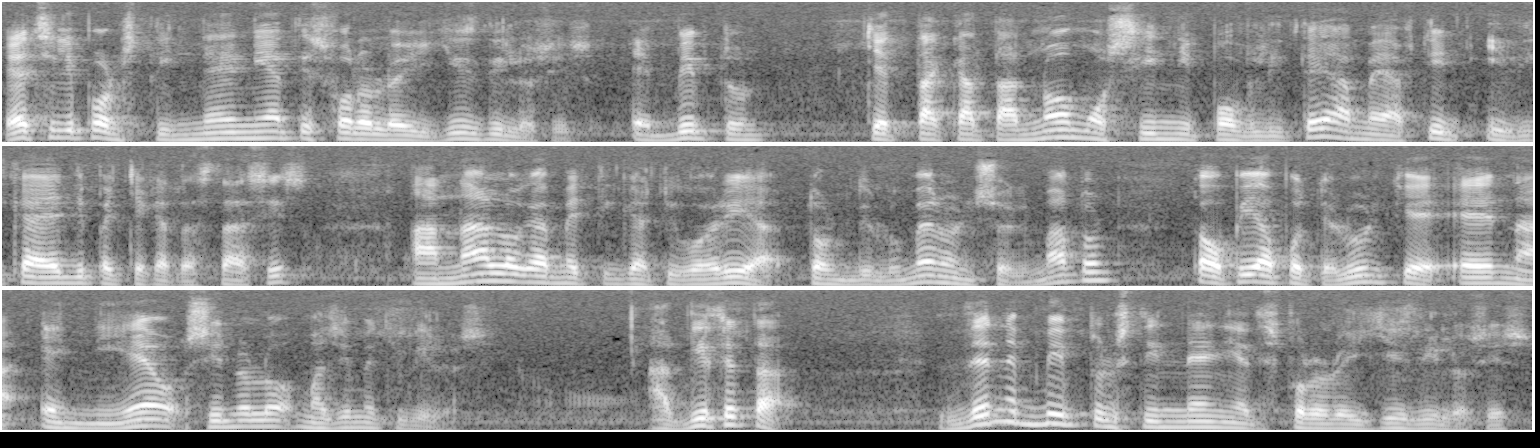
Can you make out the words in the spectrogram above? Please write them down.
Έτσι λοιπόν, στην έννοια της φορολογικής δήλωσης εμπίπτουν και τα κατά νόμο συνυποβλητέα με αυτήν ειδικά έντυπα και καταστάσεις ανάλογα με την κατηγορία των δηλουμένων εισοδημάτων τα οποία αποτελούν και ένα ενιαίο σύνολο μαζί με τη δήλωση. Αντίθετα, δεν εμπίπτουν στην έννοια της φορολογικής δήλωσης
